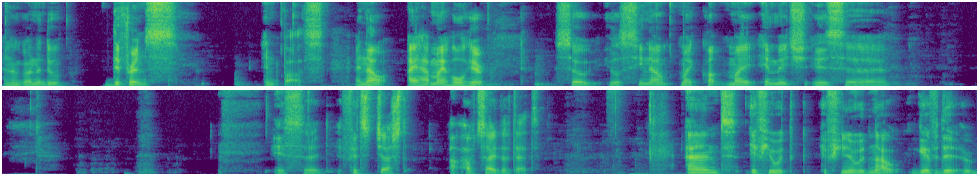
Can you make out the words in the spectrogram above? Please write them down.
and I'm going to do difference in paths. And now I have my hole here. So you'll see now my my image is uh, is uh, fits just outside of that. And if you would if you would now give the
